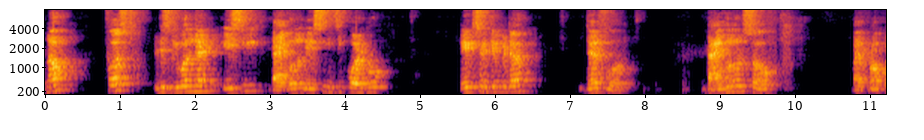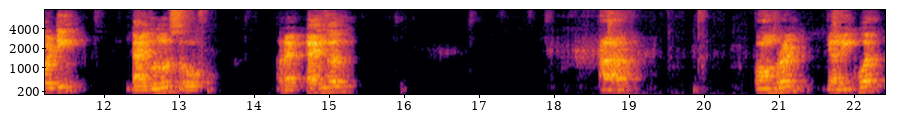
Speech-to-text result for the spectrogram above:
Now, first it is given that AC diagonal AC is equal to 8 centimeter. Therefore, diagonals of by property diagonals of rectangle are congruent they are equal.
